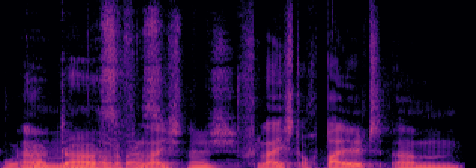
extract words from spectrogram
Oder Ähm, das oder weiß vielleicht- ich nicht. Vielleicht auch bald. Ähm,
